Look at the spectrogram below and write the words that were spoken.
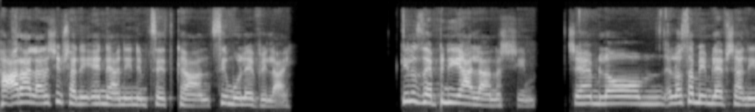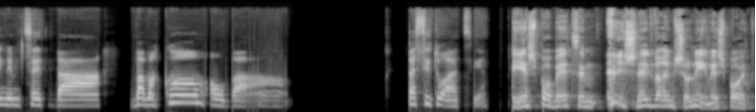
הערה לאנשים שאני, הנה אני נמצאת כאן, שימו לב אליי. כאילו זה פנייה לאנשים, שהם לא, לא שמים לב שאני נמצאת ב, במקום או ב, בסיטואציה. יש פה בעצם שני דברים שונים, יש פה את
